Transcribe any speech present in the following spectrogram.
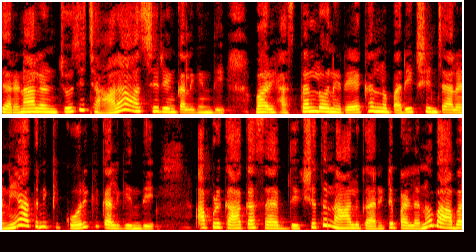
చరణాలను చూసి చాలా ఆశ్చర్యం కలిగింది. వారి హస్తంలోని రేఖలను పరీక్షించాలని అతనికి కోరిక కలిగింది. అప్పుడు కాకాసాహెబ్ దీక్షిత్ నాలుగు అరటి పళ్ళను బాబా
